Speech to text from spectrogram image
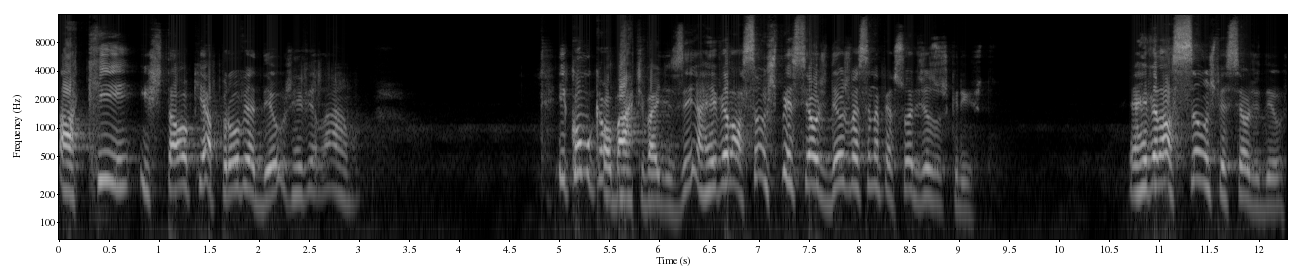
Aqui está o que aprove a Deus revelarmos. E como Calbart vai dizer, a revelação especial de Deus vai ser na pessoa de Jesus Cristo. É a revelação especial de Deus.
